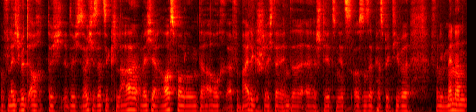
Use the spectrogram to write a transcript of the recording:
Und vielleicht wird auch durch, durch solche Sätze klar, welche Herausforderung da auch äh, für beide Geschlechter dahinter äh, steht. Und jetzt aus unserer Perspektive von den Männern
